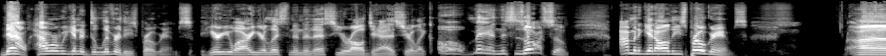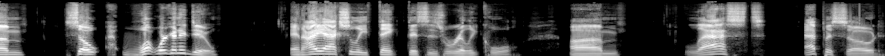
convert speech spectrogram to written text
now, how are we going to deliver these programs? Here you are, you're listening to this, you're all jazzed. You're like, oh man, this is awesome. I'm going to get all these programs. Um, so what we're to do, and I actually think this is really cool. Um, last episode,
